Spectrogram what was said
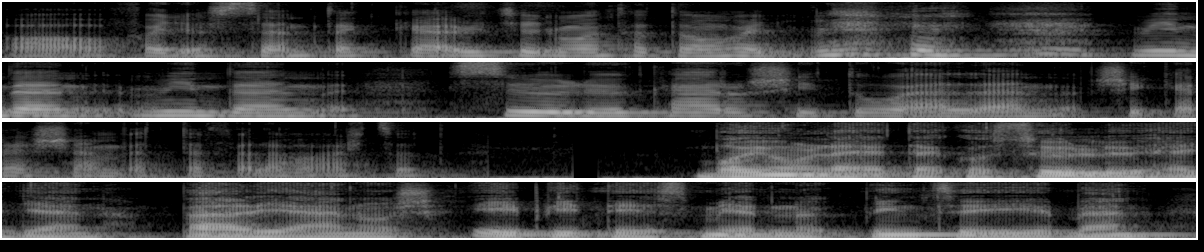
a fagyösszentekkel, úgyhogy mondhatom, hogy minden, minden szőlő károsító ellen sikeresen vette fel a harcot. Bajon lehetek a Szőlőhegyen Pál János építészmérnök pincéjében,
